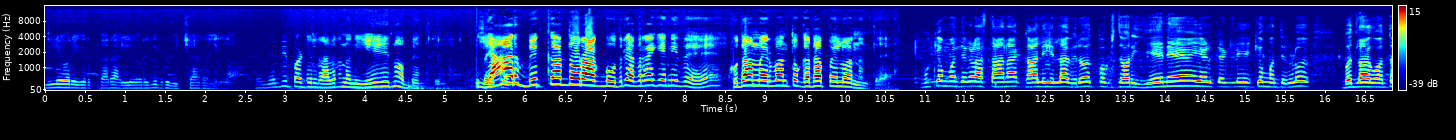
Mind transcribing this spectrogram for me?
ಎಲ್ಲಿವರೆಗೆ ಇರ್ತಾರೆ ಅಲ್ಲಿವರೆಗೆ ಇದ್ರ ವಿಚಾರ ಇಲ್ಲ. ಎಂ ಬಿ ಪಾಟೀಲ್ ಆದ್ರೆ ನನಗೆ ಏನೂ ಅಭ್ಯಂತರ ಇಲ್ಲ. ಯಾರು ಬೇಕಾದವ್ರು ಆಗ್ಬೋದ್ರಿ ಅದ್ರಾಗ ಏನಿದೆ? ಖುದಾಮ ಇರ್ಬಂತು ಗದಾ ಪೈಲ್ವಾನ್ ಅಂತೆ. ಮುಖ್ಯಮಂತ್ರಿಗಳ ಸ್ಥಾನ ಖಾಲಿ ಇಲ್ಲ ವಿರೋಧ ಪಕ್ಷದವ್ರು ಏನೇ ಹೇಳ್ಕೊಂಡ್ಲಿ ಮುಖ್ಯಮಂತ್ರಿಗಳು ಬದಲಾಗುವಂತ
